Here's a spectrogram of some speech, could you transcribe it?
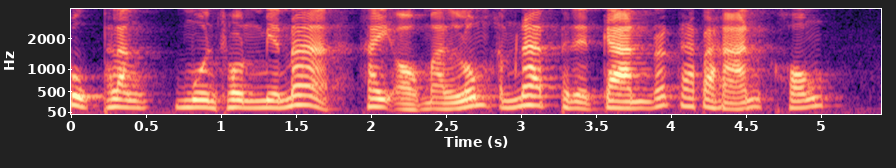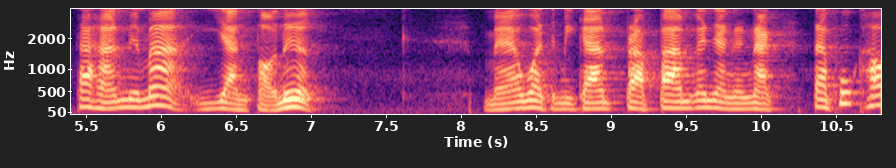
ปลุกพลังมวลชนเมียนมาให้ออกมาล้มอำนาจเผด็จการรัฐประหารของทหารเมียนมาอย่างต่อเนื่อง แม้ว่าจะมีการปราบปรามกันอย่างหนักๆ แต่พวกเขา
